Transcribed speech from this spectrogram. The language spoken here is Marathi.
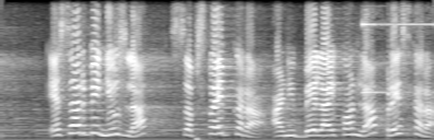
एस आर बी न्यूजला सबस्क्राईब करा आणि बेल आयकॉनला प्रेस करा.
